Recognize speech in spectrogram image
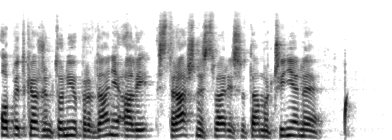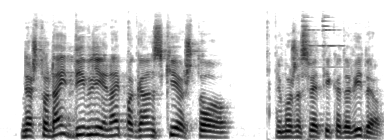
Opet kažem, to nije opravdanje, ali strašne stvari su tamo činjene. Nešto najdivljije, najpaganskije što je možda svet ikada video.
